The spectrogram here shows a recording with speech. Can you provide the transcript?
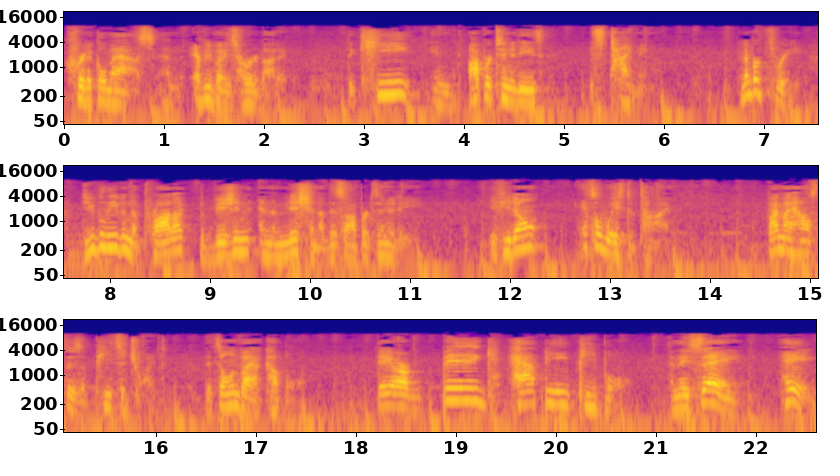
critical mass and everybody's heard about it. The key in opportunities is timing. Number three, do you believe in the product, the vision, and the mission of this opportunity? If you don't, it's a waste of time. By my house, there's a pizza joint that's owned by a couple. They are big, happy people. And they say, hey,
